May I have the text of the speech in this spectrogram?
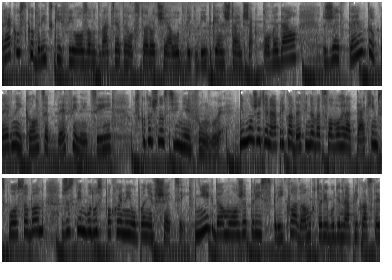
Rakúsko-britský filozof 20. storočia Ludwig Wittgenstein však povedal, že tento pevný koncept definícií v skutočnosti nefunguje. Nemôžete napríklad definovať slovo hra takým spôsobom, že s tým budú spokojní úplne všetci. Niekto môže prísť s príkladom, ktorý bude napríklad z tej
